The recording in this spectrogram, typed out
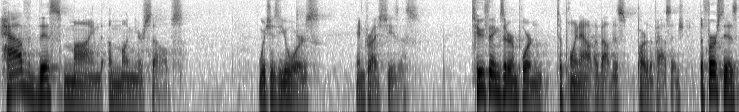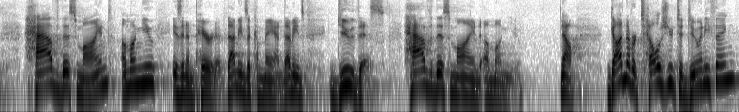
Have this mind among yourselves, which is yours in Christ Jesus. Two things that are important to point out about this part of the passage. The first is, have this mind among you is an imperative. That means a command. That means do this. Have this mind among you. Now, God never tells you to do anything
